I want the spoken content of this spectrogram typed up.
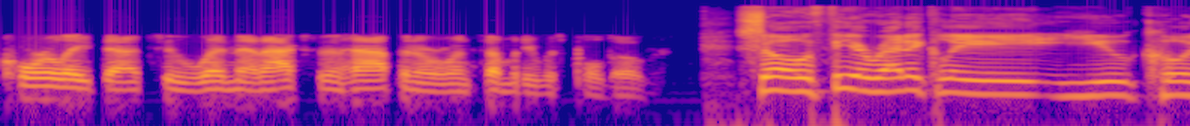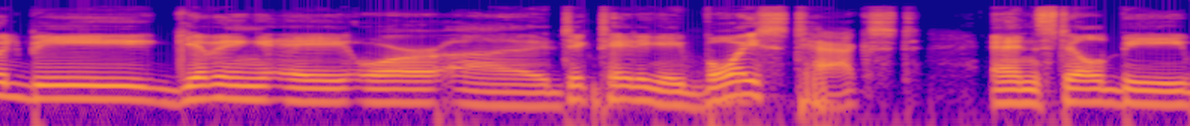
correlate that to when that accident happened or when somebody was pulled over. So theoretically, you could be giving a or uh, dictating a voice text and still be,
